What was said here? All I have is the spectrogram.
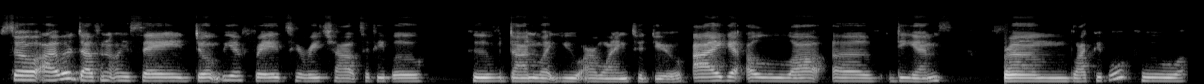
So I would definitely say don't be afraid to reach out to people who've done what you are wanting to do. I get a lot of DMs from Black people who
